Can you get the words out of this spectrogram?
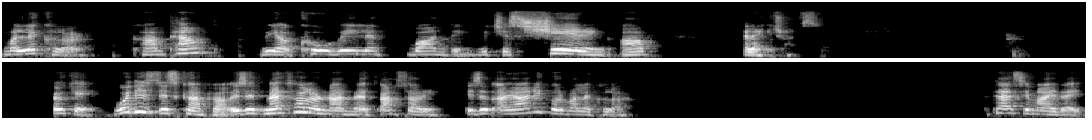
molecular compound via covalent bonding, which is sharing of electrons. Okay, what is this compound? Is it metal or non-metal? I'm sorry. Is it ionic or molecular? Potassium iodide.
